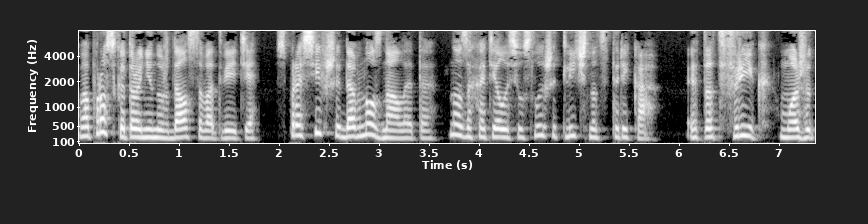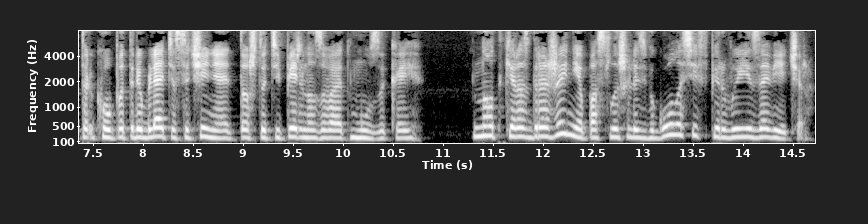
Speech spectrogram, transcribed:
Вопрос, который не нуждался в ответе. Спросивший давно знал это, но захотелось услышать лично от старика. Этот фрик может только употреблять и сочинять то, что теперь называют музыкой. Нотки раздражения послышались в голосе впервые за вечер.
